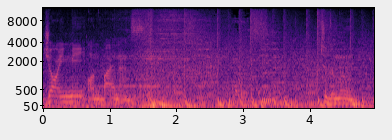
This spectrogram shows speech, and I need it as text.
Join me on Binance. To the moon.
